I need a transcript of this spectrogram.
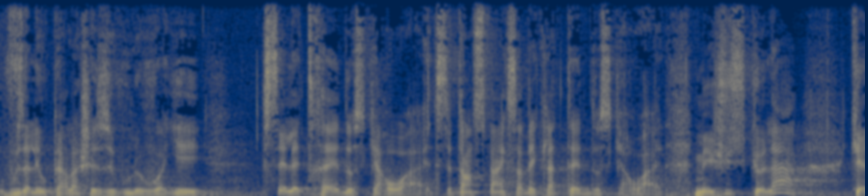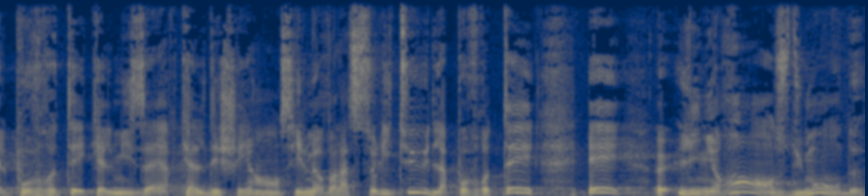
vous allez au Père Lachaise et vous le voyez, c'est les traits d'Oscar Wilde. C'est un sphinx avec la tête d'Oscar Wilde. Mais jusque-là, quelle pauvreté, quelle misère, quelle déchéance. Il meurt dans la solitude, la pauvreté et euh, l'ignorance du monde.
